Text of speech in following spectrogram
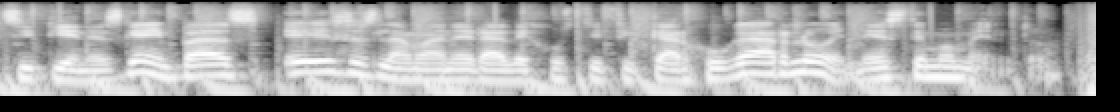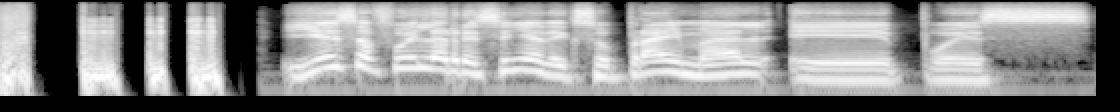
Si tienes Game Pass, esa es la manera de justificar jugarlo en este momento. Y esa fue la reseña de Exoprimal, eh, pues...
